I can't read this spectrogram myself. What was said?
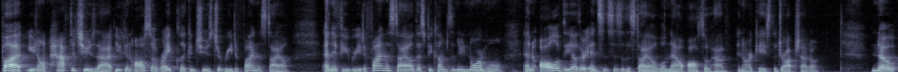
But you don't have to choose that. You can also right click and choose to redefine the style. And if you redefine the style, this becomes the new normal, and all of the other instances of the style will now also have, in our case, the drop shadow. Note,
